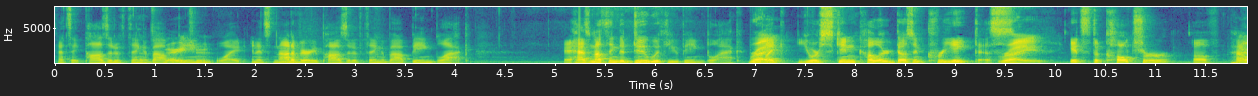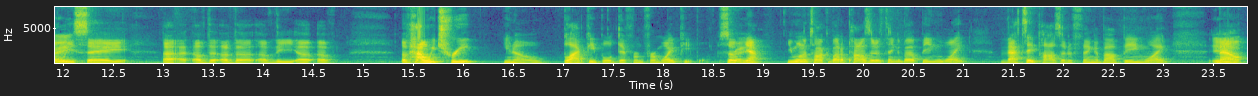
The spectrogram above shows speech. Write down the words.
That's a positive thing about being true. white, and it's not a very positive thing about being black. It has nothing to do with you being black. Right. Like your skin color doesn't create this. Right. It's the culture of how we say uh, of the of the of the uh, of of how we treat you know black people different from white people. So Right. yeah, you want to talk about a positive thing about being white? That's a positive thing about being white. Now,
